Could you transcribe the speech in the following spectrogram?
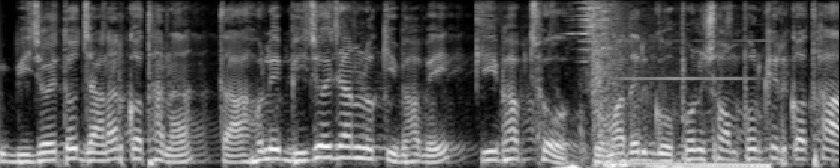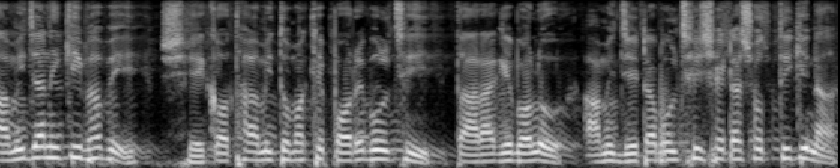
বিজয় তো জানার কথা না, তাহলে বিজয় জানলো কীভাবে? কি ভাবছ? তোমাদের গোপন সম্পর্কের কথা আমি জানি কীভাবে? সে কথা আমি তোমাকে পরে বলছি, তার আগে বলো, আমি যেটা বলছি সেটা সত্যি কিনা?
